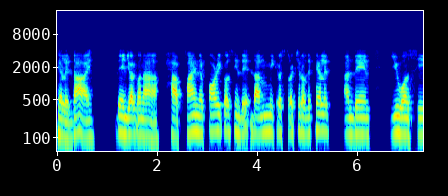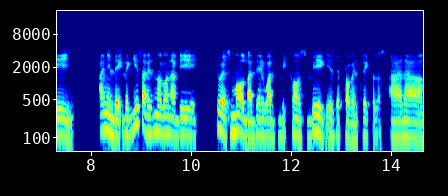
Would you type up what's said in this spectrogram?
pellet die, then you're gonna have finer particles in the that microstructure of the pellet, and then you won't see. I mean, the the gizzard is not gonna be too small, but then what becomes big is the proventriculus, and uh,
